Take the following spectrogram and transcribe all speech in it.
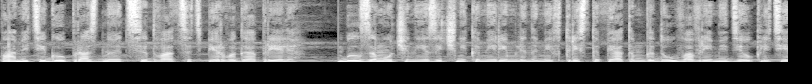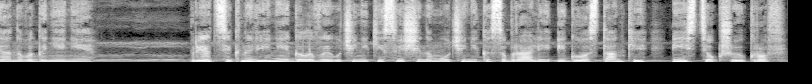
Память его празднуется 21 апреля. Был замучен язычниками-римлянами в 305 году во время Диоклетианова гонения. При отсекновении головы ученики священномученика собрали его останки и истекшую кровь.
